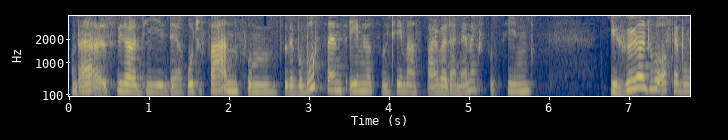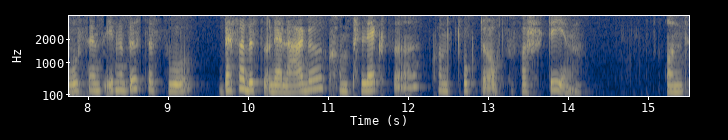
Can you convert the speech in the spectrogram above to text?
und da ist wieder die, der rote Faden zum, zu der Bewusstseinsebene, zum Thema Spiral Dynamics zu ziehen. Je höher du auf der Bewusstseinsebene bist, desto besser bist du in der Lage, komplexe Konstrukte auch zu verstehen. Und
